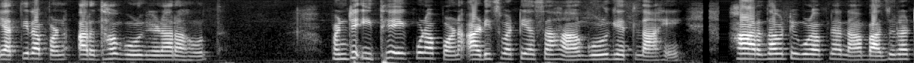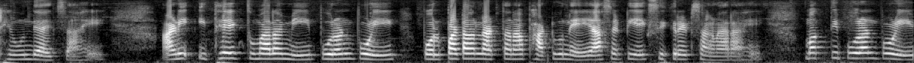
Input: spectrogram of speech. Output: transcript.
यातील आपण अर्धा गूळ घेणार आहोत. म्हणजे इथे एकूण आपण अडीच वाटी असा हा गूळ घेतला आहे. हा अर्धा वाटी गूळ आपल्याला बाजूला ठेवून द्यायचा आहे. आणि इथे एक तुम्हाला मी पुरणपोळी पोलपाटावर लाटताना फाटू नये यासाठी एक सिक्रेट सांगणार आहे. मग ती पुरणपोळी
